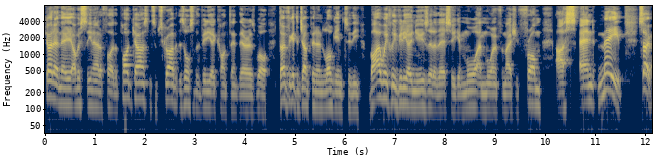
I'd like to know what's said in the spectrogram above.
go down there. Obviously, you know how to follow the podcast and subscribe. But there's also the video content there as well. Don't forget to jump in and log into the bi weekly video newsletter there so you get more and more information from us and me. So,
